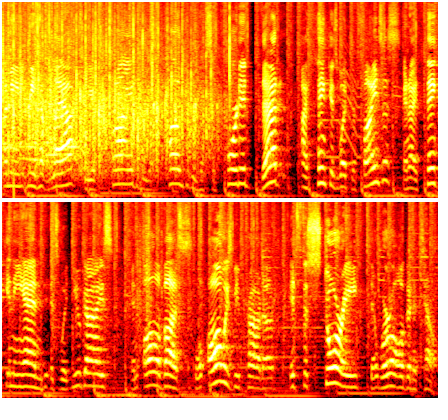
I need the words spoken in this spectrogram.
I mean, we have laughed, we have cried, we have hugged, we have supported. That, I think, is what defines us. And I think in the end, it's what you guys and all of us will always be proud of. It's the story that we're all gonna tell.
